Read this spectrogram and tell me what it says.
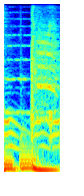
oh. oh, oh.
